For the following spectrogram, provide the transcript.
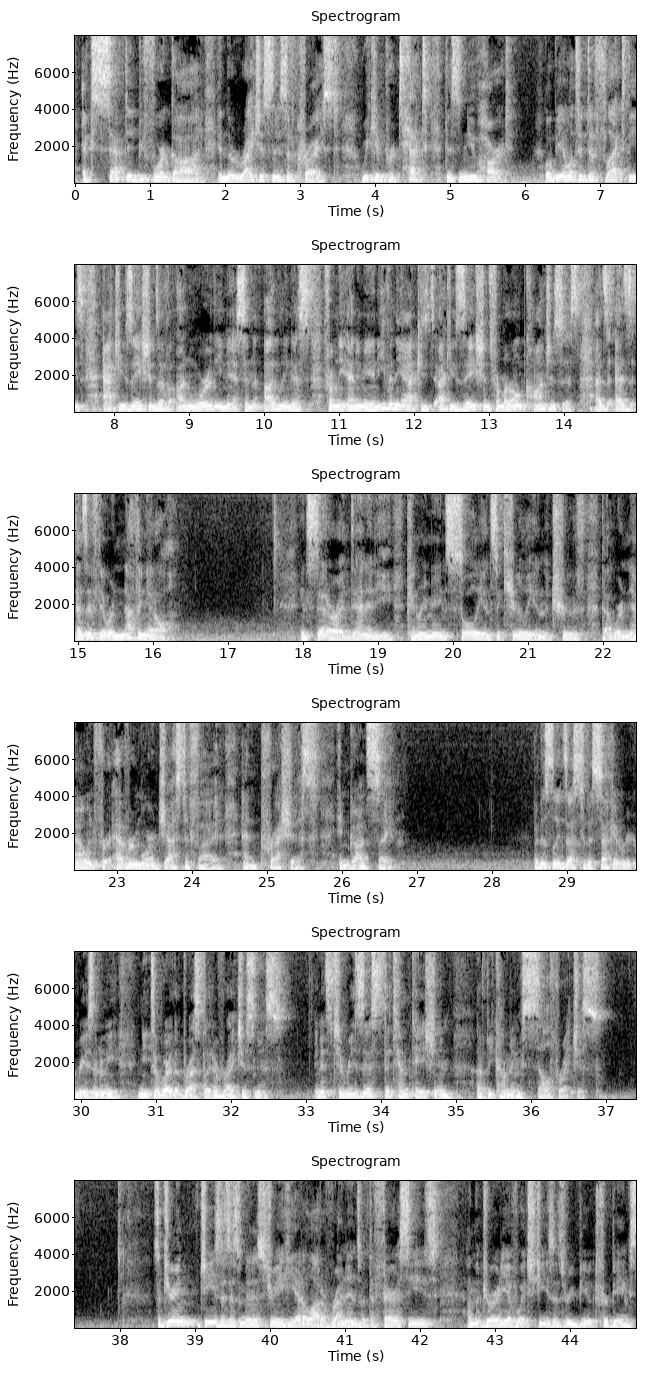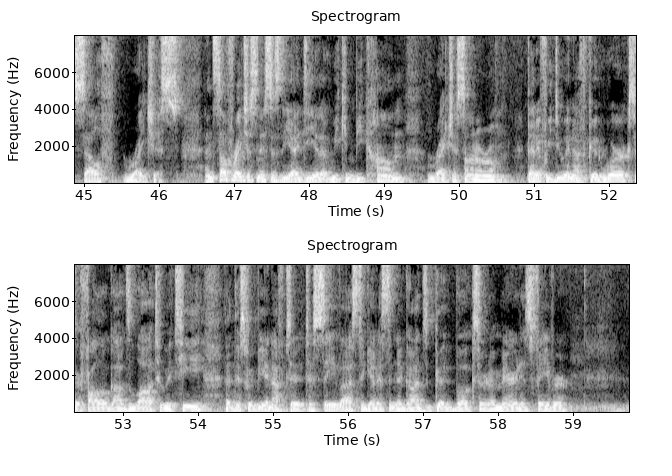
accepted before God in the righteousness of Christ, we can protect this new heart We'll be able to deflect these accusations of unworthiness and ugliness from the enemy and even the accus- accusations from our own consciousness as, as, as if they were nothing at all. Instead, our identity can remain solely and securely in the truth that we're now and forevermore justified and precious in God's sight. But this leads us to the second re- reason we need to wear the breastplate of righteousness and it's to resist the temptation of becoming self righteous. So during Jesus' ministry, he had a lot of run ins with the Pharisees, a majority of which Jesus rebuked for being self righteous. And self righteousness is the idea that we can become righteous on our own. That if we do enough good works or follow God's law to a T, that this would be enough to, to save us, to get us into God's good books, or to merit his favor.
